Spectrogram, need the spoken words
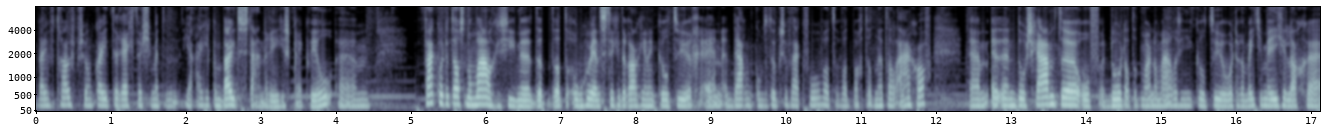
bij een vertrouwenspersoon kan je terecht als je met een, ja, eigenlijk een buitenstaander in gesprek wil. Vaak wordt het als normaal gezien, uh, dat, dat ongewenste gedrag in een cultuur. En, daarom komt het ook zo vaak voor, wat, wat Bart net al aangaf. en, en, door schaamte of doordat het maar normaal is in je cultuur, wordt er een beetje meegelachen.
